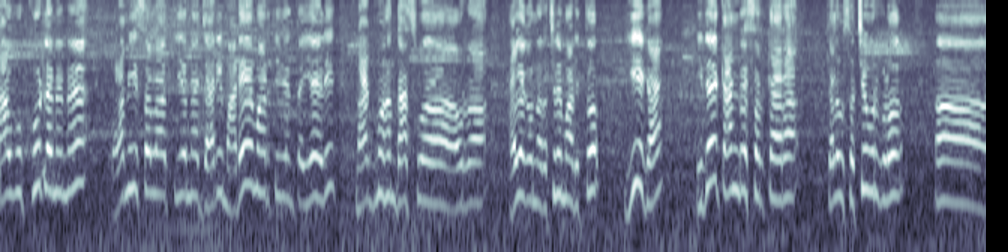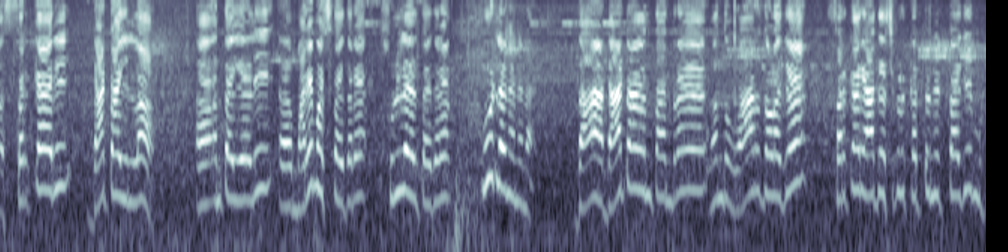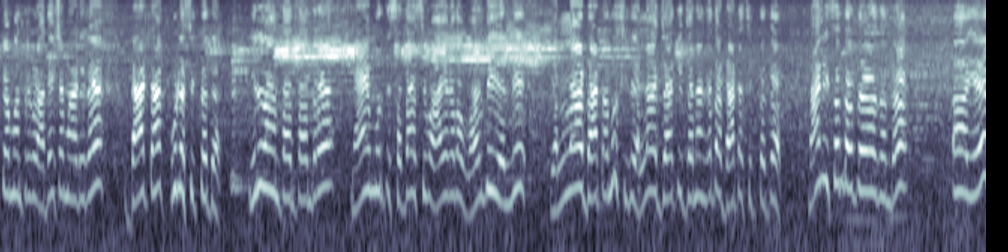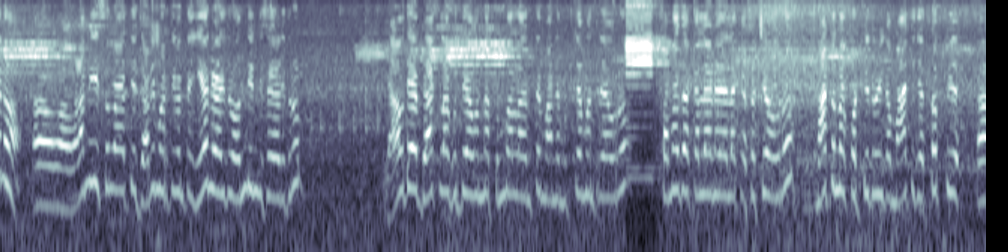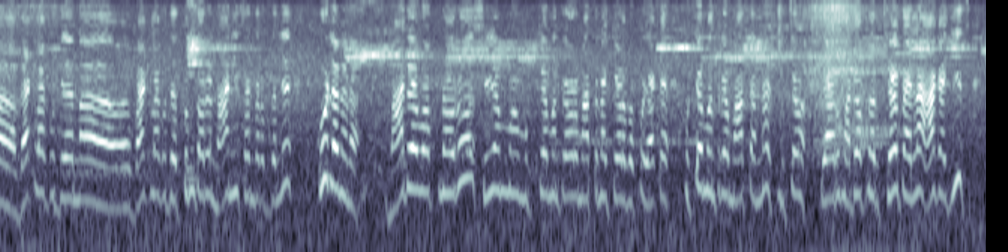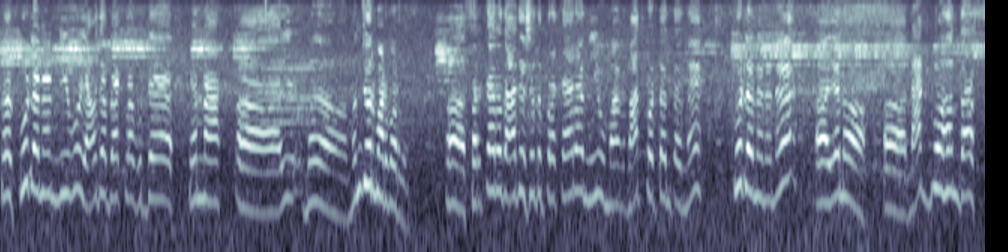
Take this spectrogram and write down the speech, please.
ನಾವು ಕೂಡಲೇ ಒಳ ಮೀಸಲಾತಿಯನ್ನು ಜಾರಿ ಮಾಡೇ ಮಾಡ್ತೀವಿ ಅಂತ ಹೇಳಿ ನಾಗಮೋಹನ್ ದಾಸ್ ಅವರ ಆಯೋಗವನ್ನು ರಚನೆ ಮಾಡಿತ್ತು. ಈಗ ಇದೇ ಕಾಂಗ್ರೆಸ್ ಸರ್ಕಾರ, ಕೆಲವು ಸಚಿವರುಗಳು ಸರ್ಕಾರಿ ಡಾಟಾ ಇಲ್ಲ. ಅಂತ ಹೇಳಿ ಮರೆಮಚ್ತಾ ಇದ್ದಾರೆ, ಸುಳ್ಳು ಹೇಳ್ತಾ ಇದ್ದಾರೆ. ಕೂಡಲೇ ಡಾ, ಡಾಟಾ ಅಂತ ಅಂದರೆ ಒಂದು ವಾರದೊಳಗೆ ಸರ್ಕಾರಿ ಆದೇಶಗಳು ಕಟ್ಟುನಿಟ್ಟಾಗಿ ಮುಖ್ಯಮಂತ್ರಿಗಳು ಆದೇಶ ಮಾಡಿದರೆ ಡಾಟಾ ಕೂಡಲೇ ಸಿಗ್ತದೆ. ಇಲ್ಲ ಅಂತ ಅಂತಂದರೆ ನ್ಯಾಯಮೂರ್ತಿ ಸದಾಶಿವ ಆಯೋಗದ ವರದಿಯಲ್ಲಿ ಎಲ್ಲ ಡಾಟಾನೂ ಸಿಗುತ್ತೆ ಎಲ್ಲ ಜಾತಿ ಜನಾಂಗದ ಡಾಟಾ ಸಿಗ್ತದೆ. ನಾನು ಈ ಸಂದರ್ಭ ಹೇಳೋದಂದರೆ ಏನು ಒಳ ಮೀಸಲಾತಿ ಜಾರಿ ಮಾಡ್ತೀವಿ ಅಂತ ಏನು ಹೇಳಿದರು ಒಂದಿನ ದಿವಸ ಹೇಳಿದರು ಯಾವುದೇ ಬ್ಯಾಕ್ಲಾಗ್ ಹುದ್ದೆಯನ್ನು ತುಂಬಲ್ಲ ಅಂತ ಮಾನ್ಯ ಮುಖ್ಯಮಂತ್ರಿ ಅವರು, ಸಮಾಜ ಕಲ್ಯಾಣ ಇಲಾಖೆ ಸಚಿವರು ಮಾತನ್ನು ಕೊಟ್ಟಿದ್ರು. ಈಗ ಮಾತಿಗೆ ತಪ್ಪಿ ಬ್ಯಾಕ್ಲಾಗ್ ಹುದ್ದೆಯನ್ನು, ಬ್ಯಾಕ್ಲಾಗ್ ಹುದ್ದೆ ತುಂಬ್ತವ್ರೆ ನಾನು ಈ ಸಂದರ್ಭದಲ್ಲಿ ಕೂಡಲೇ ಮಾದೇವಪ್ಪನವರು ಸಿ ಎಂ ಮುಖ್ಯಮಂತ್ರಿ ಅವರ ಮಾತನ್ನು ಕೇಳಬೇಕು. ಯಾಕೆ ಮುಖ್ಯಮಂತ್ರಿಯ ಮಾತನ್ನು ಮುಖ್ಯ, ಯಾರು ಮಾದೇವಪ್ಪನವ್ರು ಕೇಳ್ತಾ ಇಲ್ಲ. ಹಾಗಾಗಿ ಕೂಡಲೇ ನೀವು ಯಾವುದೇ ಬ್ಯಾಕ್ಲಾಗ್ ಹುದ್ದೆಯನ್ನು ಮಂಜೂರು ಮಾಡಬಾರ್ದು. ಸರ್ಕಾರದ ಆದೇಶದ ಪ್ರಕಾರ ನೀವು ಮಾತು ಕೊಟ್ಟಂತನೇ ಕೂಡಲೇ ನಾನು ಏನು ನಾಗಮೋಹನ್ ದಾಸ್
